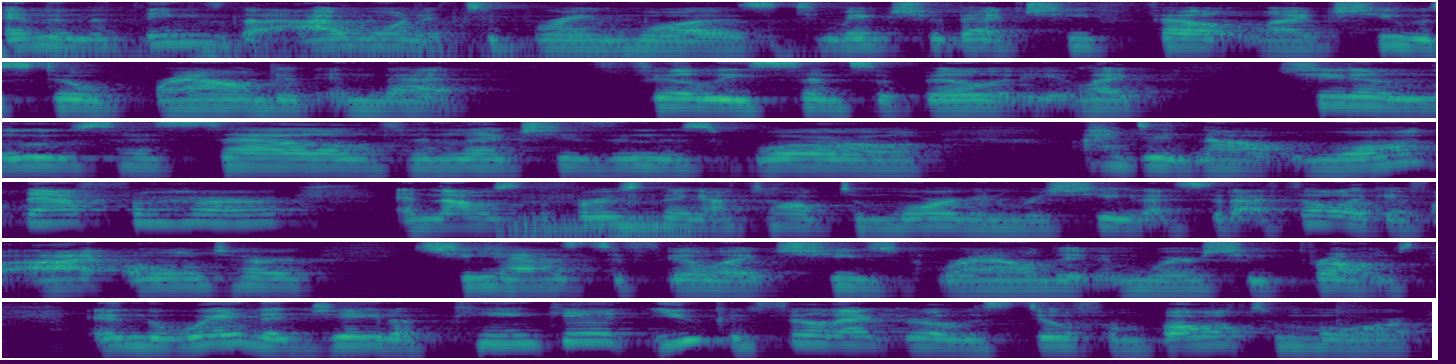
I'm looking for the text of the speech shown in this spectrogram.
And then the things that I wanted to bring was to make sure that she felt like she was still grounded in that Philly sensibility. Like she didn't lose herself and like she's in this world. I did not want that for her. And that was the first mm-hmm. thing I talked to Morgan Rasheed. I said, I felt like if I owned her, she has to feel like she's grounded in where she's from. And the way that Jada Pinkett, you can feel that girl is still from Baltimore,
